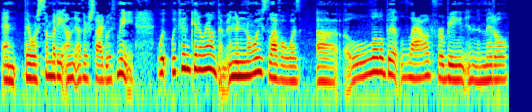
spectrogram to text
and there was somebody on the other side with me. We, we couldn't get around them, and the noise level was uh, a little bit loud for being in the middle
